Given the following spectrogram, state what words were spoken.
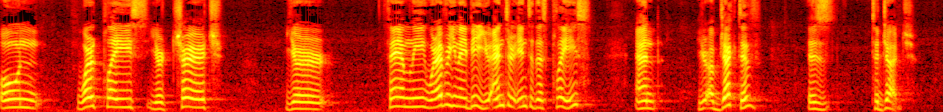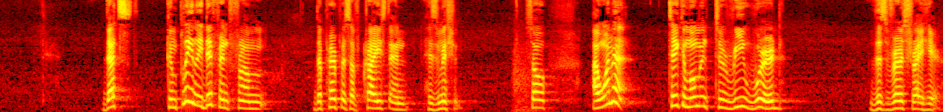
own workplace, your church, your family, wherever you may be, you enter into this place and your objective is to judge. That's completely different from the purpose of Christ and his mission. So, I want to take a moment to reword this verse right here.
